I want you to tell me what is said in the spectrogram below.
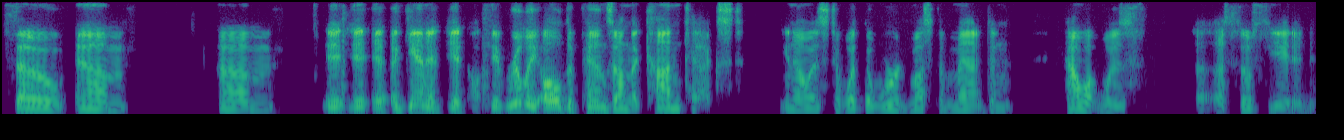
So um, um, it, it, it again, it, it it really all depends on the context, you know, as to what the word must have meant and how it was uh, associated.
